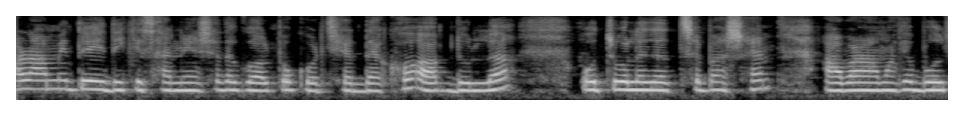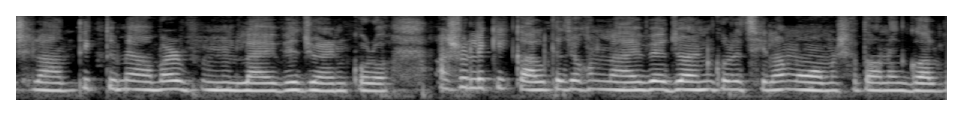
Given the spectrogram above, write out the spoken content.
আর আমি তো এইদিকে সানিয়ার সাথে গল্প করছি। আর দেখো আবদুল্লাহ ও চলে যাচ্ছে বাসায়। আবার আমাকে বলছিল আন্তিক তুমি আবার লাইভে জয়েন করো। আসলে কি কালকে যখন লাইভে জয়েন করেছিলাম ও আমার সাথে অনেক গল্প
